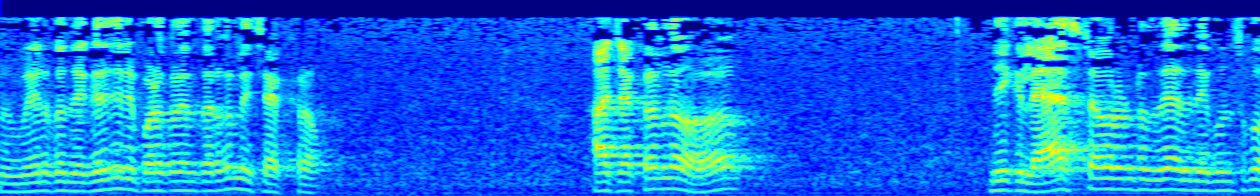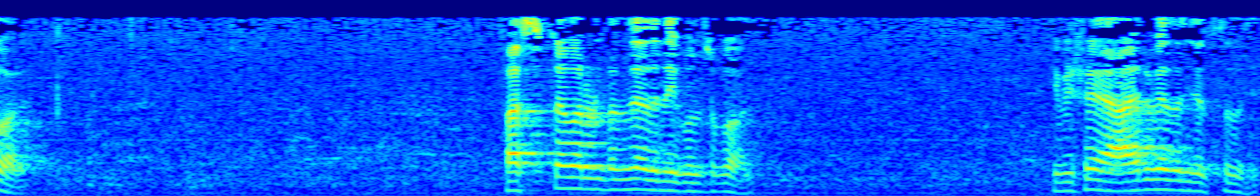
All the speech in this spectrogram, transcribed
నువ్వు మేలుకొని దగ్గర నుంచి నీ పడుకునేంత వరకు నీ చక్రం. ఆ చక్రంలో నీకు లాస్ట్ అవర్ ఉంటుంది అది నీకు ఉంచుకోవాలి. ఫస్ట్ అవర్ ఉంటుంది అది నీకు ఉంచుకోవాలి. ఈ విషయం ఆయుర్వేదం చెప్తుంది.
